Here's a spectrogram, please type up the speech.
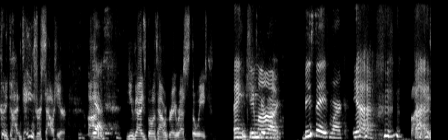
could have gotten dangerous out here. Um, yes. You guys both have a great rest of the week. Thank, Thank you, Mark. Be safe, Mark. Yeah. Bye. Bye.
